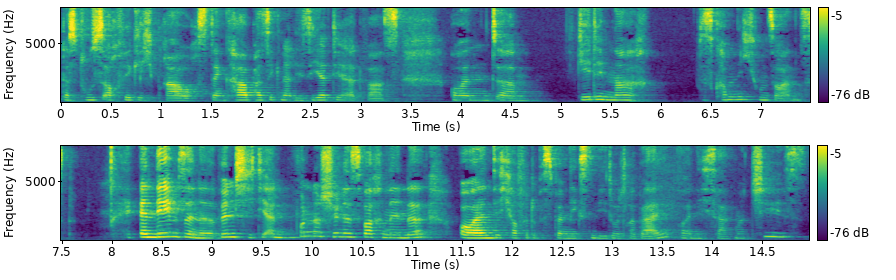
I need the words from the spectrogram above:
dass du es auch wirklich brauchst. Dein Körper signalisiert dir etwas. Und ähm, geh dem nach. Das kommt nicht umsonst. In dem Sinne wünsche ich dir ein wunderschönes Wochenende und ich hoffe, du bist beim nächsten Video dabei. Und ich sage mal Tschüss.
